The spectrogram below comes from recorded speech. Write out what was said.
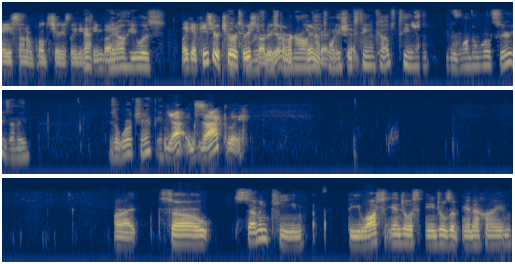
ace on a World Series leading Yeah, team, but you know he was like if he's your two or three starter, you're, starter on you're that very good shape. 2016 Cubs team that won the World Series. I mean, he's a world champion. Yeah, exactly. All right. So 17, the Los Angeles Angels of Anaheim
